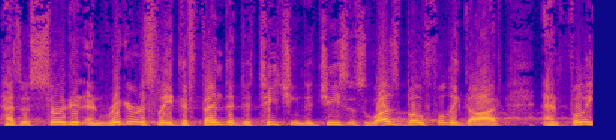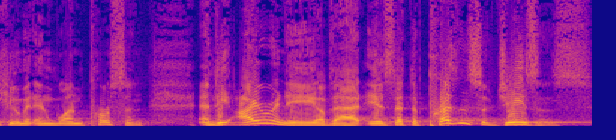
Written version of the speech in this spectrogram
has asserted and rigorously defended the teaching that Jesus was both fully God and fully human in one person. And the irony of that is that the presence of Jesus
